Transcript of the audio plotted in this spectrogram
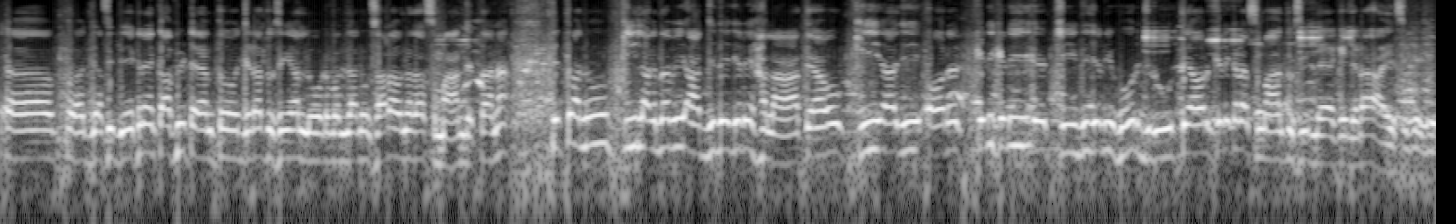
ਅਹ, ਅਸੀਂ ਦੇਖ ਰਹੇ ਹਾਂ ਕਾਫੀ ਟਾਈਮ ਤੋਂ ਜਿਹੜਾ ਤੁਸੀਂ ਆ ਲੋੜਵੰਦਾਂ ਨੂੰ ਸਾਰਾ ਉਹਨਾਂ ਦਾ ਸਮਾਨ ਦਿੱਤਾ ਨਾ ਤੇ ਤੁਹਾਨੂੰ ਕੀ ਲੱਗਦਾ ਵੀ ਅੱਜ ਦੇ ਜਿਹੜੇ ਹਾਲਾਤ ਆ ਉਹ ਕੀ ਆ ਜੀ? ਔਰ ਕਿਹੜੀ ਕਿਹੜੀ ਚੀਜ਼ ਦੀ ਜਿਹੜੀ ਹੋਰ ਜ਼ਰੂਰਤ ਆ ਔਰ ਕਿਹੜਾ ਕਿਹੜਾ ਸਮਾਨ ਤੁਸੀਂ ਲੈ ਕੇ ਜਿਹੜਾ ਆਏ ਸੀਗੇ ਜੀ?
